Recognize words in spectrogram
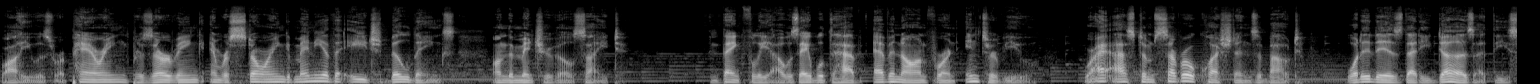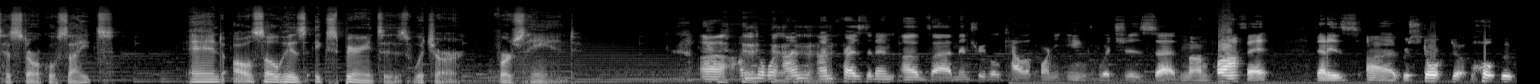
while he was repairing, preserving, and restoring many of the aged buildings on the Mentryville site and thankfully I was able to have Evan on for an interview where I asked him several questions about what it is that he does at these historical sites and also his experiences, which are firsthand. Uh, I'm, the one, I'm, I'm president of uh, Mentryville, California Inc., which is a nonprofit that is uh, restore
